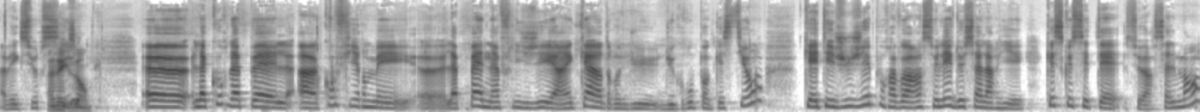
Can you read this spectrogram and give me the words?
avec sursis. Un exemple. Euh, la Cour d'appel a confirmé euh, la peine infligée à un cadre du, groupe en question qui a été jugé pour avoir harcelé deux salariés. Qu'est-ce que c'était ce harcèlement?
